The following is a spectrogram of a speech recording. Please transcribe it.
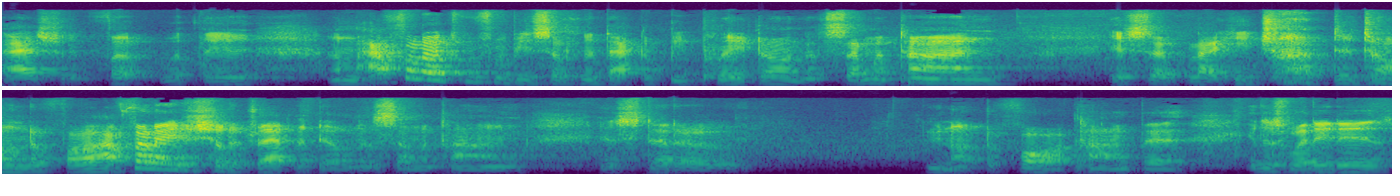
actually fuck with it. Um, I feel like this would be something that could be played during the summertime. Except like he dropped it during the fall. I feel like he should have dropped it during the summertime instead of you know, the fall time, but it is what it is.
